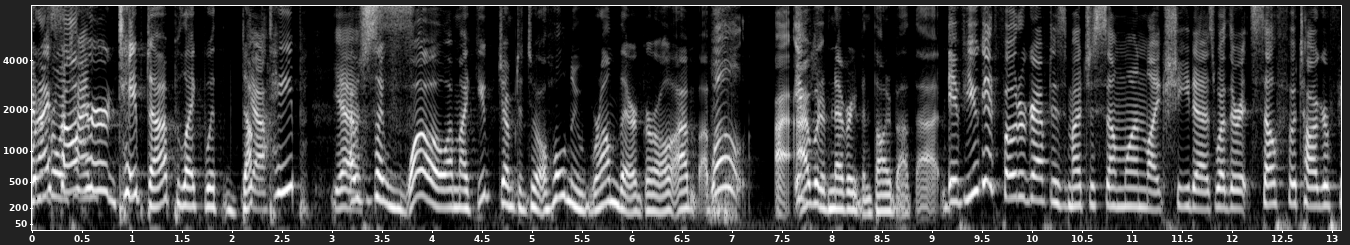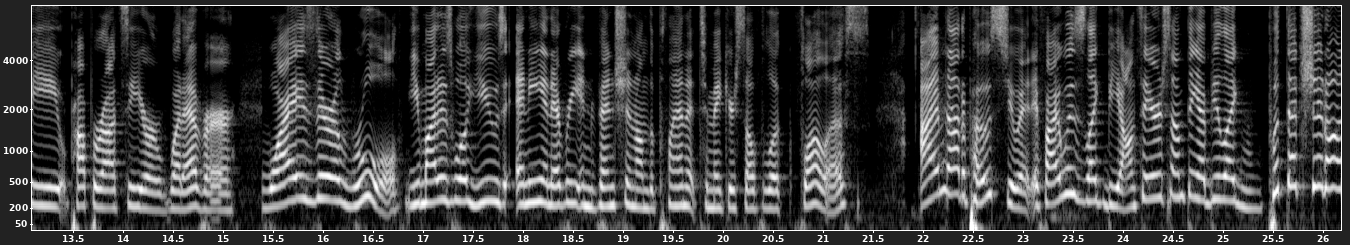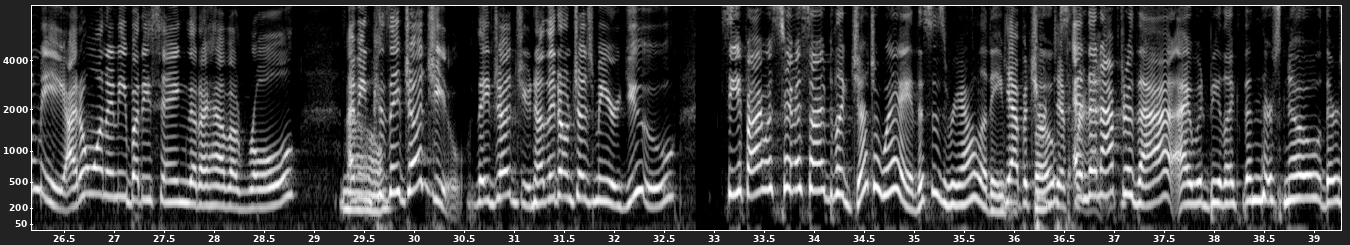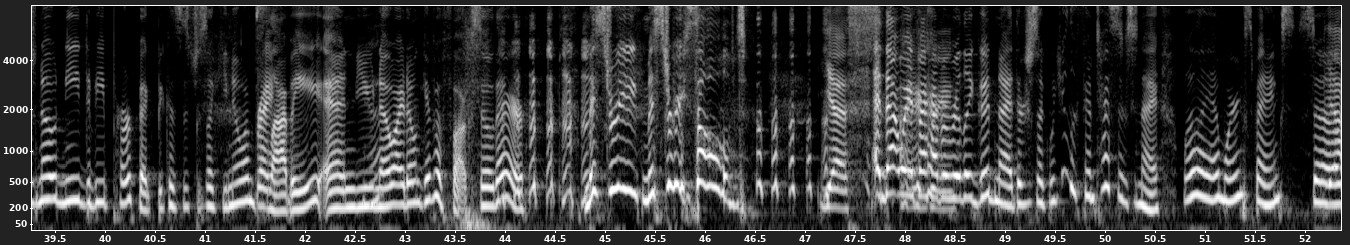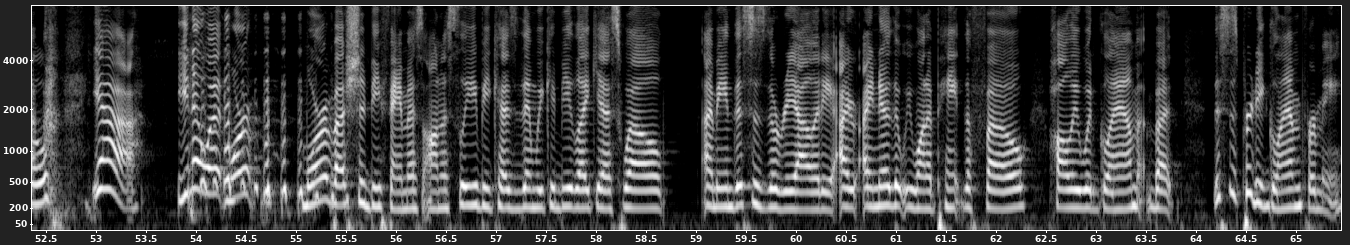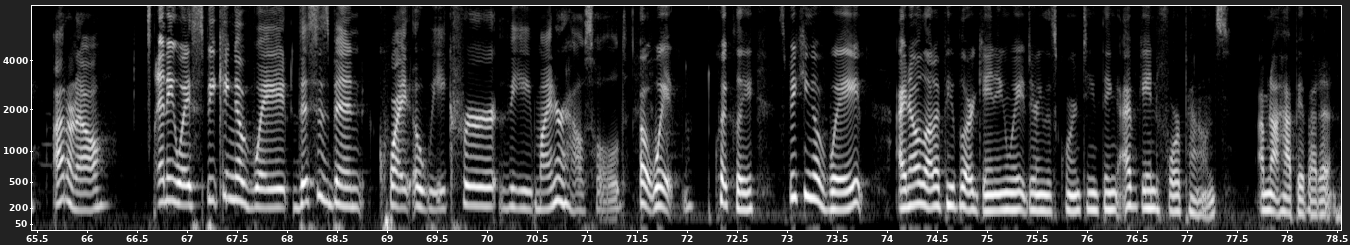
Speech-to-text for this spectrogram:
I, one saw time- her taped up like with duct Yeah. tape, I was just like, whoa! I'm like, you've jumped into a whole new realm there, girl. I'm Well, I, I would have never even thought about that. if you get photographed as much as someone like she does, whether it's self photography or paparazzi or whatever, why is there a rule? You might as well use any and every invention on the planet to make yourself look flawless. I'm not opposed to it. If I was like Beyonce or something, I'd be like, put that shit on me. I don't want anybody saying that I have a role. I mean, because they judge you. They judge you. Now, they don't judge me or you. See, if I was famous, I'd be like, judge away. This is reality. Yeah, but you're folks." different. And then after that, I would be like, then there's no, there's no need to be perfect because it's just like you know I'm Right. flabby and you know I don't give a fuck. So there, mystery, mystery solved. Yes. and that way, if I have a really good night, they're just like, well, you look fantastic tonight. Well, I am wearing Spanx, so Yeah. Yeah. You know what? More more of us should be famous, honestly, because then we could be like, yes, well, I mean, this is the reality. I, I know that we want to paint the faux Hollywood glam, but this is pretty glam for me. I don't know. Anyway, speaking of weight, this has been quite a week for the minor household. Oh, wait, quickly. Speaking of weight, I know a lot of people are gaining weight during this quarantine thing. I've gained four pounds. I'm not happy about it.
